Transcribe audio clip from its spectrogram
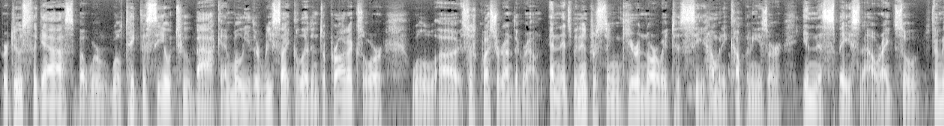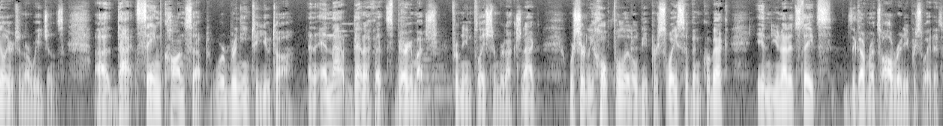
produce the gas, but we will take the CO2 back and we'll either recycle it into products or we'll uh, sequester it under the ground. And it's been interesting here in Norway to see how many companies are in this space now, right? So familiar to Norwegians. Uh, that same concept we're bringing to Utah, and, and that benefits very much from the Inflation Reduction Act. We're certainly hopeful it'll be persuasive in Quebec. In the United States, the government's already persuaded.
